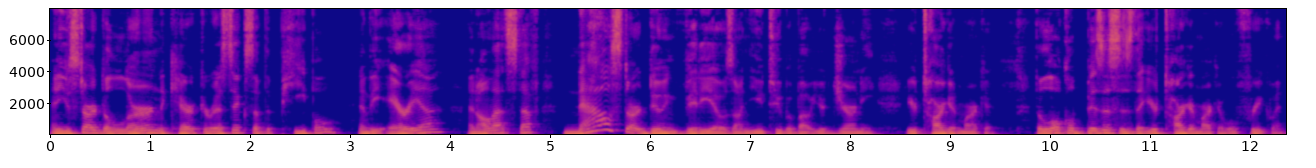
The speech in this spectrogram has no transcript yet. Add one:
and you started to learn the characteristics of the people and the area and all that stuff, now start doing videos on YouTube about your journey, your target market, the local businesses that your target market will frequent,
